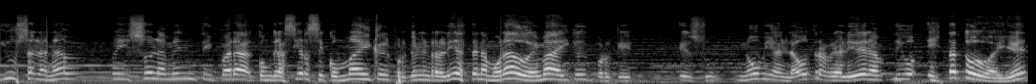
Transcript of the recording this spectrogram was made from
y usa la nave solamente para congraciarse con Michael, porque él en realidad está enamorado de Michael, porque eh, su novia en la otra realidad era, digo, está todo ahí, ¿eh?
